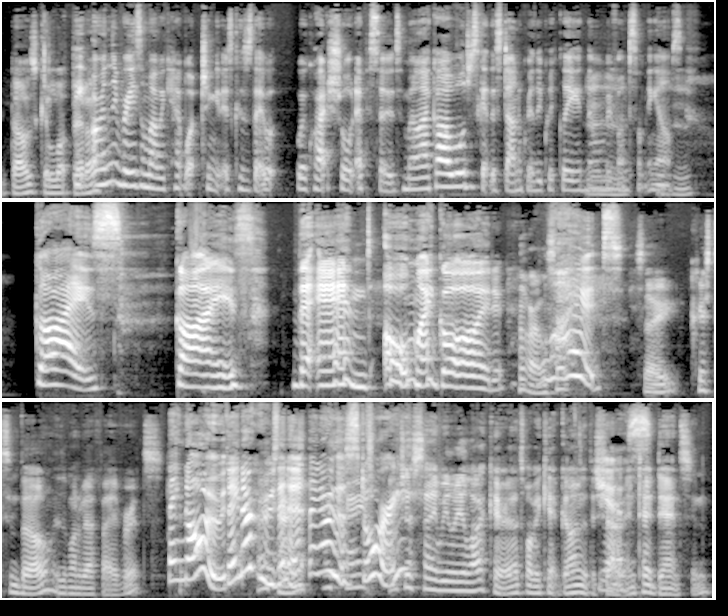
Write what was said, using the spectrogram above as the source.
it does get a lot better. The only reason why we kept watching it is because they were, were quite short episodes, and we're like, oh, we'll just get this done really quickly, and then we'll move Mhm, on to something else. mhm. Guys, guys, the end. Oh my god. All right, well, so- what? So Kristen Bell is one of our favourites. They know. They know who's in it. They know the story. I'm just saying we really like her. That's why we kept going with the show. Yes. And Ted Danson,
